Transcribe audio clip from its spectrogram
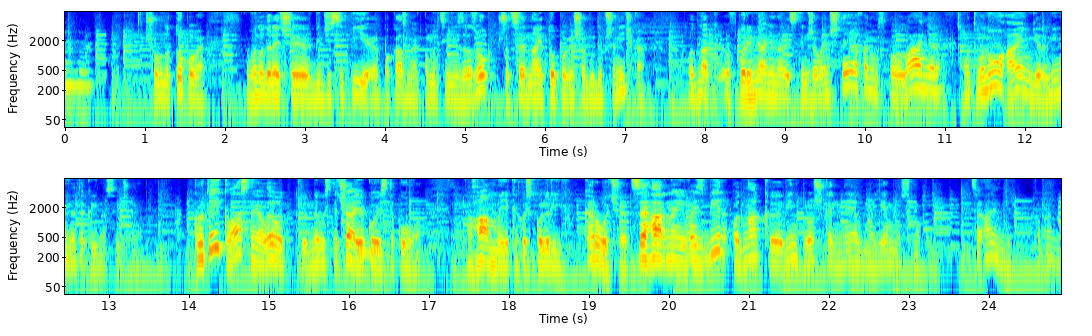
Угу. що воно топове. Воно, до речі, в BGCP показано як комерційний зразок, що це найтоповіша буде пшеничка. Однак в порівнянні навіть з тим же Вайнштефаном, з Пауланер, от воно, Айнгер, він не такий насичений. Крутий, класний, але от не вистачає якоїсь такого гамми якихось кольорів. Коротше, це гарний вайсбір, однак він трошки не в моєму смаку. Це Айнгер, показуй.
